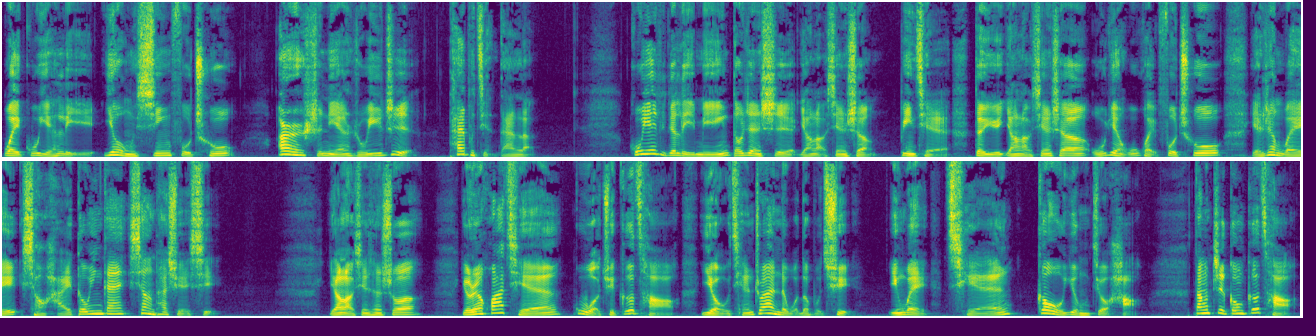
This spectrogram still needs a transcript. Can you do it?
为孤眼里用心付出，二十年如一日，太不简单了。孤眼里的李明都认识杨老先生，并且对于杨老先生无怨无悔付出，也认为小孩都应该向他学习。杨老先生说：“有人花钱雇我去割草，有钱赚的我都不去，因为钱够用就好。”当志工割草，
